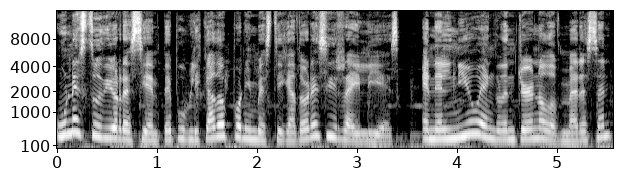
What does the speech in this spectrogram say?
Un estudio reciente publicado por investigadores israelíes en el New England Journal of Medicine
